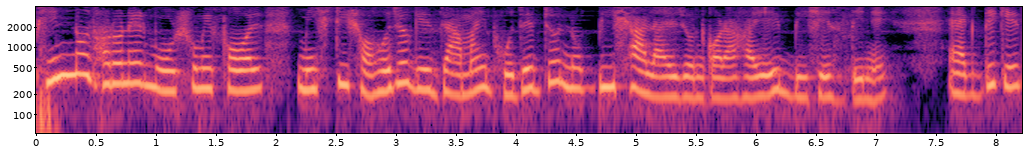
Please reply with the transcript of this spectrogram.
ভিন্ন ধরনের মৌসুমি ফল, মিষ্টি সহযোগে জামাই ভোজের জন্য বিশাল আয়োজন করা হয় এই বিশেষ দিনে। একদিকে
